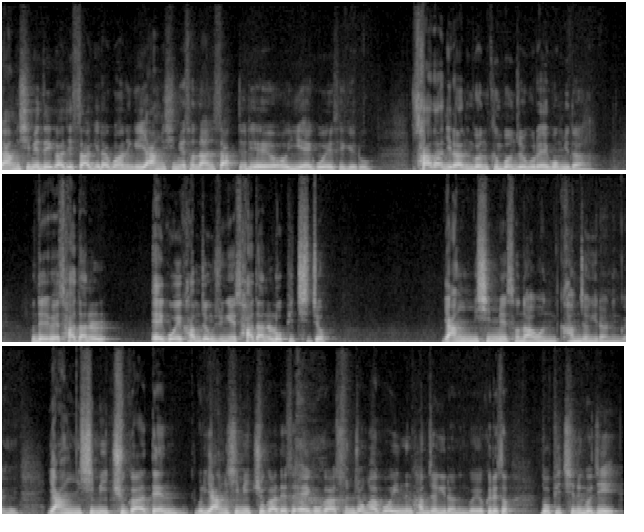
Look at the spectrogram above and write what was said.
양심의 네 가지 싹이라고 하는 게 양심에서 난 싹들이에요. 이 에고의 세계로. 사단이라는 건 근본적으로 에고입니다. 근데 왜 사단을 에고의 감정 중에 사단을 높이 치죠? 양심에서 나온 감정이라는 거예요. 양심이 주가 된 양심이 주가 돼서 에고가 순종하고 있는 감정이라는 거예요. 그래서 높이 치는 거지.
